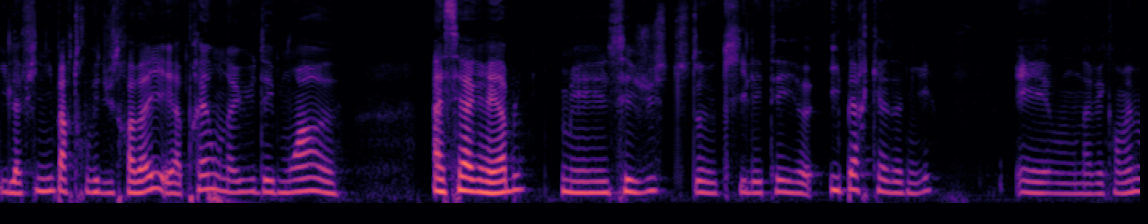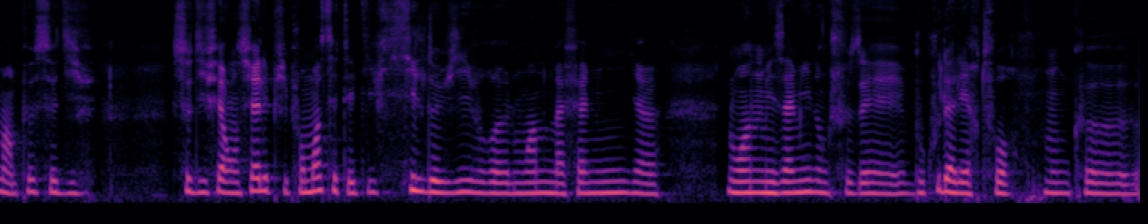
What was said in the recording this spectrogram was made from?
il a fini par trouver du travail. Et après, on a eu des mois assez agréables. Mais c'est juste qu'il était hyper casanier. Et on avait quand même un peu ce, ce différentiel. Et puis pour moi, c'était difficile de vivre loin de ma famille, euh, loin de mes amis, donc je faisais beaucoup d'allers-retours. Donc euh,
